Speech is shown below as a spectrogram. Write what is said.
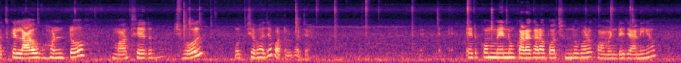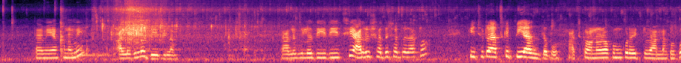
আজকে লাউ ঘন্ট, মাছের ঝোল উচ্ছে ভাজা, পটল ভাজা। এরকম মেনু কারা কারা পছন্দ করো কমেন্টে জানিও। তা আমি এখন আমি আলুগুলো দিয়ে দিলাম। আলুগুলো দিয়ে দিয়েছি। আলুর সাথে সাথে দেখো, কিছুটা আজকে পেঁয়াজ দেবো। আজকে অন্যরকম করে একটু রান্না করব।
